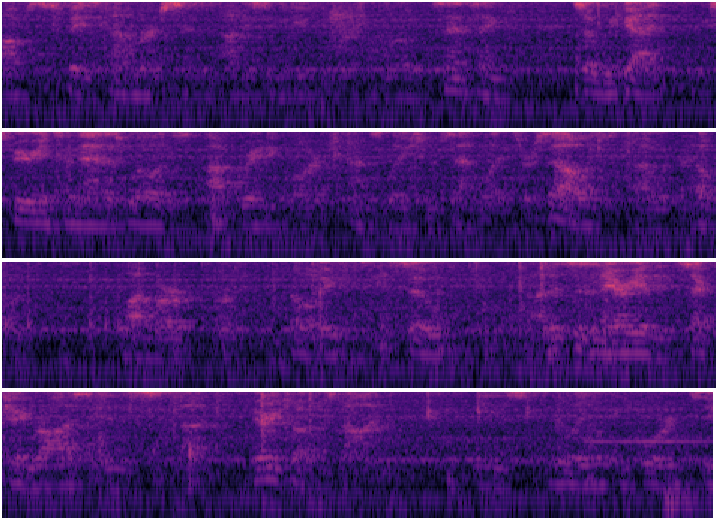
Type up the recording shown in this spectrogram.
Office of Space Commerce, and obviously we do commercial remote sensing. So we've got experience in that as well as operating a large constellation of satellites ourselves uh, with the help of a lot of our, our fellow agencies. So uh, this is an area that Secretary Ross is uh, very focused on. He's really looking forward to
